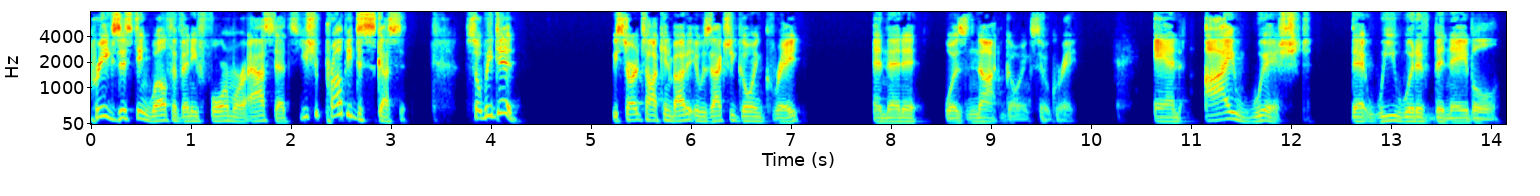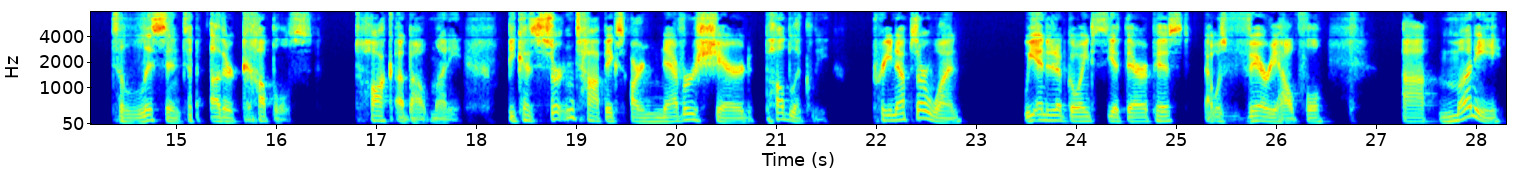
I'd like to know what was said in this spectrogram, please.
pre-existing wealth of any form or assets, you should probably discuss it. So we did. We started talking about it. It was actually going great. And then it was not going so great. And I wished that we would have been able to listen to other couples talk about money because certain topics are never shared publicly. Prenups are one. We ended up going to see a therapist. That was very helpful. Uh, money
